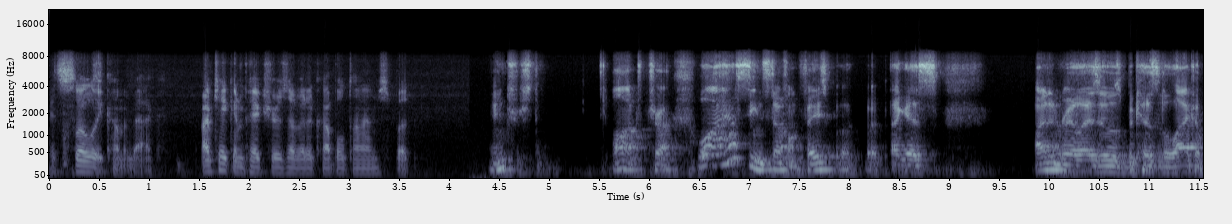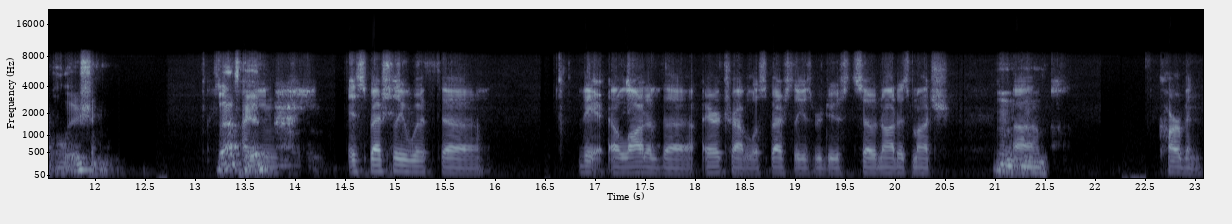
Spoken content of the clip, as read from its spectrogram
It's slowly coming back. I've taken pictures of it a couple times, but Interesting. I'll have to try. Well, I have seen stuff on Facebook, but I guess I didn't realize it was because of the lack of pollution. So that's I good. mean, especially with uh, the a lot of the air travel, especially, is reduced, so not as much Mhm. um, carbon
